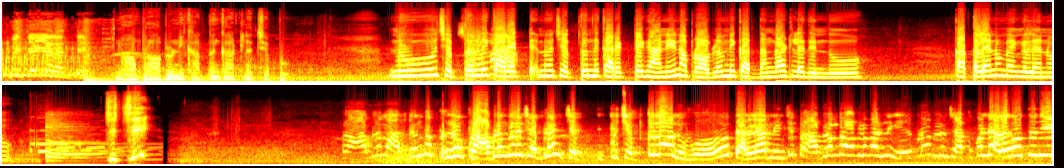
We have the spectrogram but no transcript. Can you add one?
మీరు చెయ్యాలంతే. నా ప్రాబ్లం నీకు అర్థం కావట్లేదు చెప్పు. నువ్వు చెప్తుంది కరెక్ట్ నువ్వు చెప్తుంది కరెక్టే కానీ నా ప్రాబ్లం నీకు అర్థం కావట్లేదు ఇందు. కక్కలేను మెంగలేను. చిచ్చి! ప్రాబ్లం అర్థం కా- నువ్వు ప్రాబ్లం గురించి ఎప్పుడైనా చెప్ ఇప్పుడు చెప్తున్నావు నువ్వు. తెల్లారి నుంచి ప్రాబ్లం ప్రాబ్లం అని ఏ ప్రాబ్లం చెప్పకుండా ఎలాగవుతుంది?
